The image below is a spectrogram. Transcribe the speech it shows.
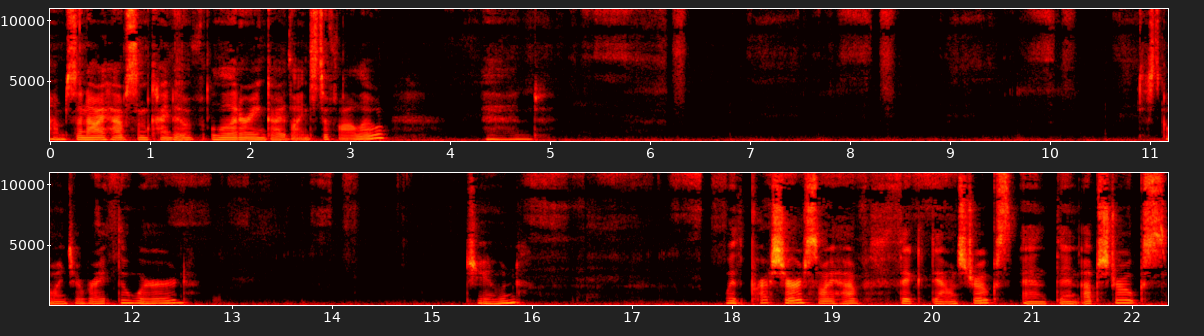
Um, so now I have some kind of lettering guidelines to follow. And just going to write the word June with pressure. So I have thick downstrokes and thin upstrokes.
